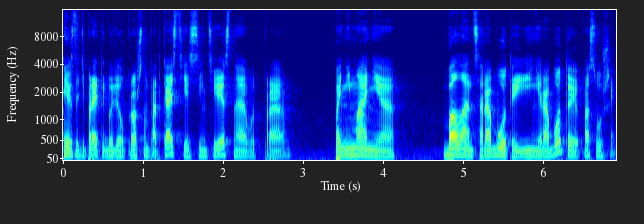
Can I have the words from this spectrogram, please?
я, кстати, про это говорил в прошлом подкасте, если интересно, вот про понимание баланса работы и не работы, послушай.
